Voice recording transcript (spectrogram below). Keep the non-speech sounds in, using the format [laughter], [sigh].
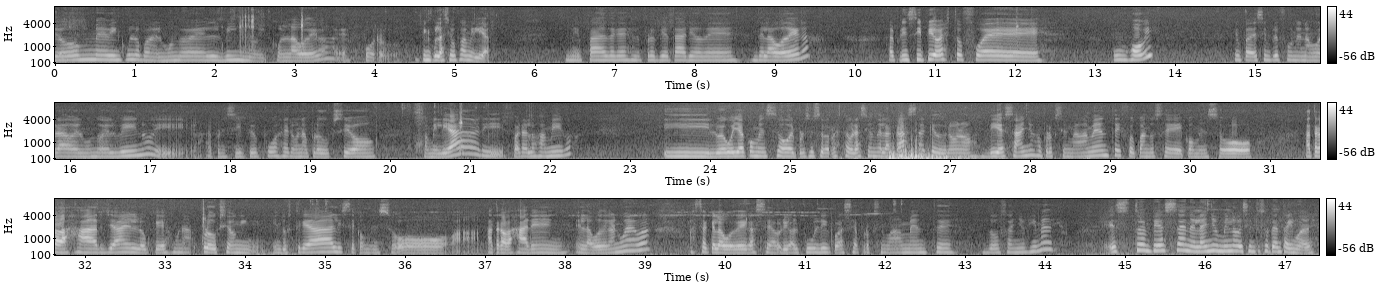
Yo me vinculo con el mundo del vino y con la bodega es por vinculación familiar. Mi padre es el propietario de, de la bodega. Al principio esto fue un hobby. Mi padre siempre fue un enamorado del mundo del vino y al principio pues era una producción familiar y para los amigos. Y luego ya comenzó el proceso de restauración de la casa que duró unos 10 años aproximadamente y fue cuando se comenzó a trabajar ya en lo que es una producción industrial y se comenzó a, trabajar en, en la bodega nueva hasta que la bodega se abrió al público hace aproximadamente dos años y medio. Esto empieza en el año 1979,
